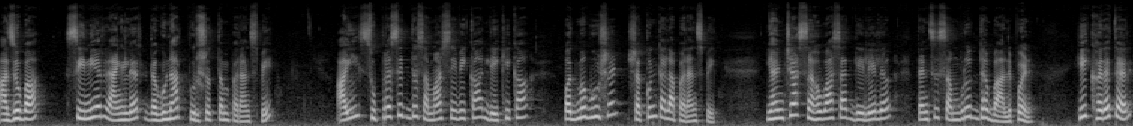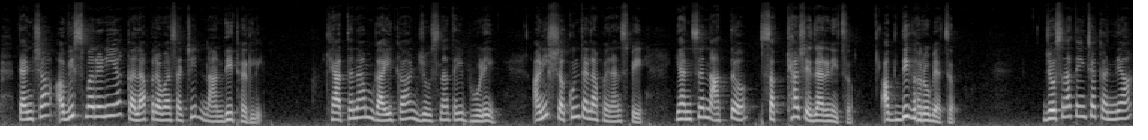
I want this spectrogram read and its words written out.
आजोबा सिनियर रँगलर रघुनाथ पुरुषोत्तम परांजपे आई सुप्रसिद्ध समाजसेविका लेखिका पद्मभूषण शकुंतला परांजपे ह्यांच्या सहवासात गेलेलं त्यांचं समृद्ध बालपण ही खरं तर त्यांच्या अविस्मरणीय कलाप्रवासाची नांदी ठरली. ख्यातनाम गायिका ज्योत्स्नाताई भोळे आणि शकुंतला परांजपे यांचं नातं सख्ख्या शेजारणीचं अगदी घरोब्याचं. ज्योत्स्नाताईंच्या कन्या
